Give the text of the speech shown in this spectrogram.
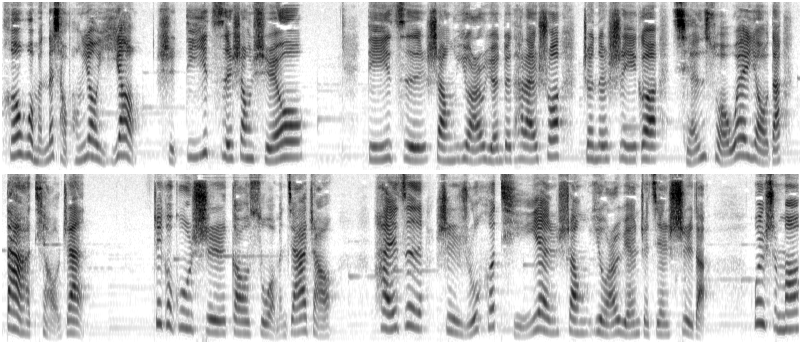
和我们的小朋友一样，是第一次上学哦。第一次上幼儿园对他来说真的是一个前所未有的大挑战。这个故事告诉我们家长，孩子是如何体验上幼儿园这件事的。为什么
